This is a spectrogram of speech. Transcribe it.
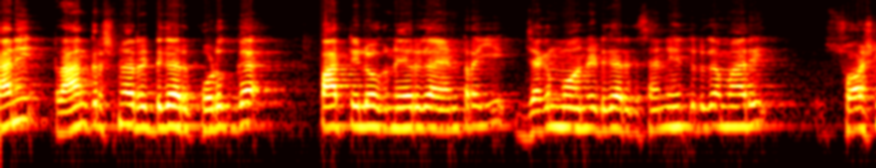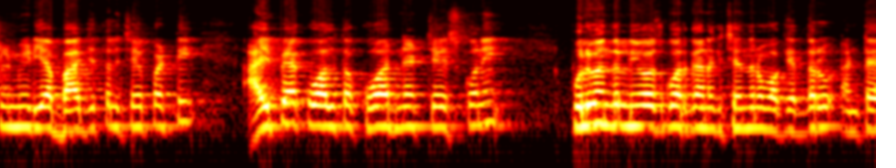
కానీ రామకృష్ణారెడ్డి గారి కొడుకుగా పార్టీలోకి నేరుగా ఎంటర్ అయ్యి జగన్మోహన్ రెడ్డి గారికి సన్నిహితుడిగా మారి సోషల్ మీడియా బాధ్యతలు చేపట్టి ఐపాక్ వాళ్ళతో కోఆర్డినేట్ చేసుకొని పులివెందుల నియోజకవర్గానికి చెందిన ఒక ఇద్దరు అంటే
